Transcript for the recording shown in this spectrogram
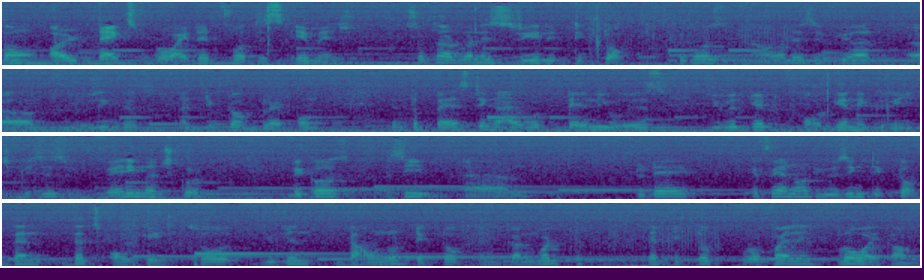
now alt text provided for this image. So third one is really tiktok. Because nowadays if you are um, using this uh, tiktok platform then the best thing i would tell you is you will get organic reach which is very much good. Because see um, today if you are not using tiktok then that's okay. So you can download tiktok and convert the tiktok profile in pro account.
